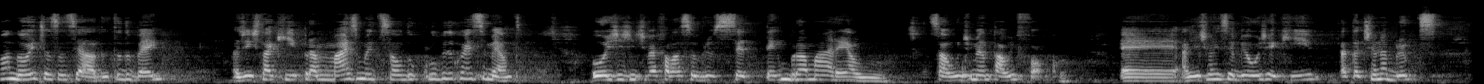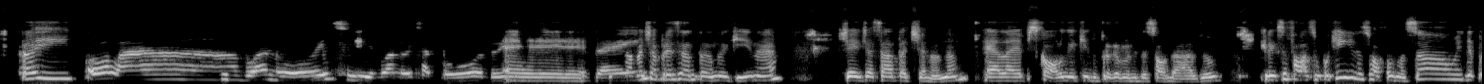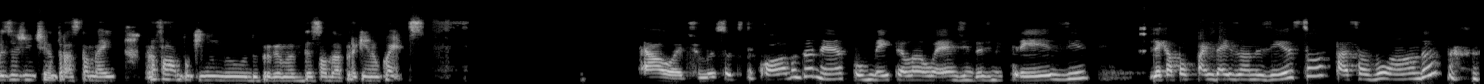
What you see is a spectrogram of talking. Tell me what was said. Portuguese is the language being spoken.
Boa noite, associado. Tudo bem? A gente está aqui para mais uma edição do Clube do Conhecimento. Hoje a gente vai falar sobre o Setembro Amarelo, Saúde Mental em Foco. É, a gente vai receber hoje aqui a Tatiana Brooks. Oi! Olá! Boa noite! Boa noite a todos! É, Estava te apresentando aqui, né? Gente, essa é a Tatiana. Ela é psicóloga aqui do programa Vida Saudável. Queria que você falasse um pouquinho da sua formação e depois a gente entrasse também para falar um pouquinho do, do programa Vida Saudável para quem não conhece. Tá ótimo. Eu sou psicóloga, né? Formei pela UERJ em 2013 Daqui a pouco faz 10 anos isso, passa voando.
